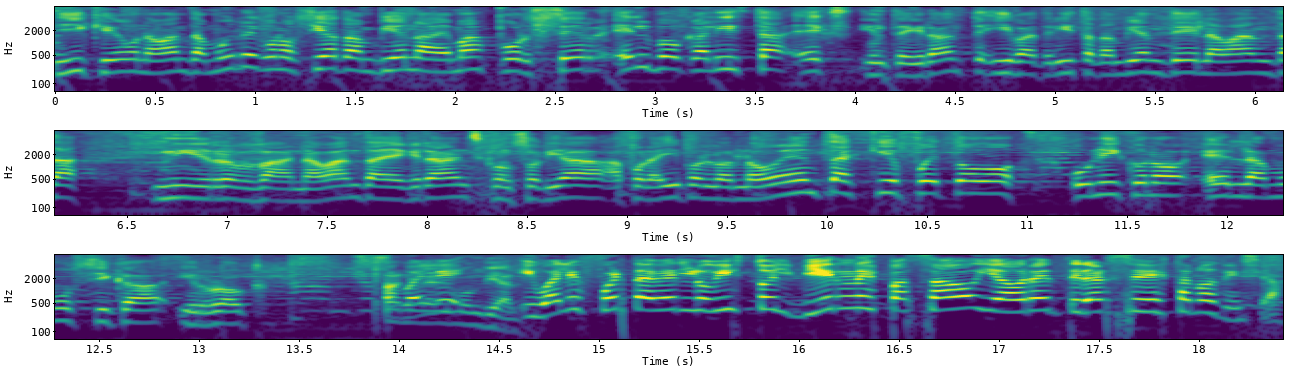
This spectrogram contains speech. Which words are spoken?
y que es una banda muy reconocida también, además por ser el vocalista, ex integrante y baterista también de la banda Nirvana, banda de grunge consolidada por ahí por los 90, que fue todo un ícono en la música y rock a Igual nivel es, mundial. igual es fuerte haberlo visto el viernes pasado y ahora enterarse de esta noticia.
